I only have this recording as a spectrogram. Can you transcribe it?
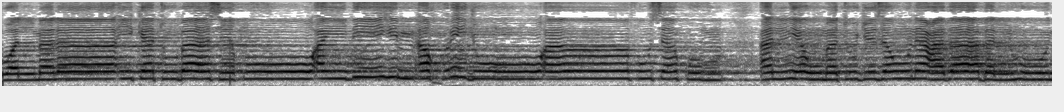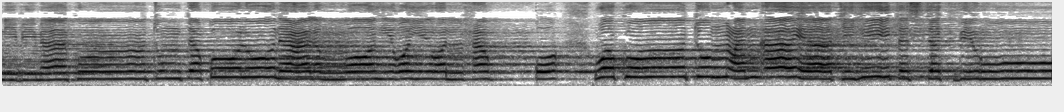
والملائكة باسقوا أيديهم أخرجوا أنفسكم اليوم تجزون عذاب الهون بما كنتم تقولون على الله غير الحق وكنتم عن آياته تستكبرون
